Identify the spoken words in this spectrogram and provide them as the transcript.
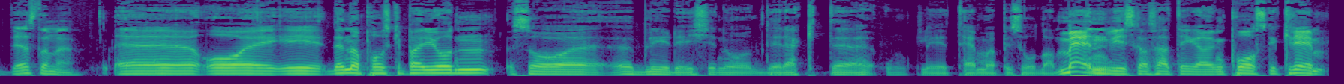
Det stemmer. Eh, og i denne påskeperioden så eh, blir det ikke noe direkte ordentlige temaepisoder. Men vi skal sette i gang påskekrim!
